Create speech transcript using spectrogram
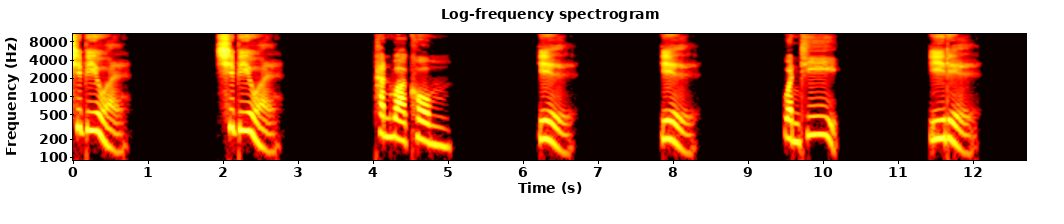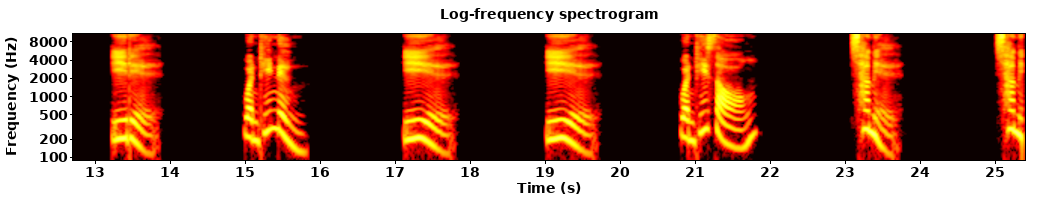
12월, 12월, ธันวาคม 1, 1, วันที่ 1일, 1일, วันที่หนึ่ง 2일, 2일, วันที่สอง 3일, 3일,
